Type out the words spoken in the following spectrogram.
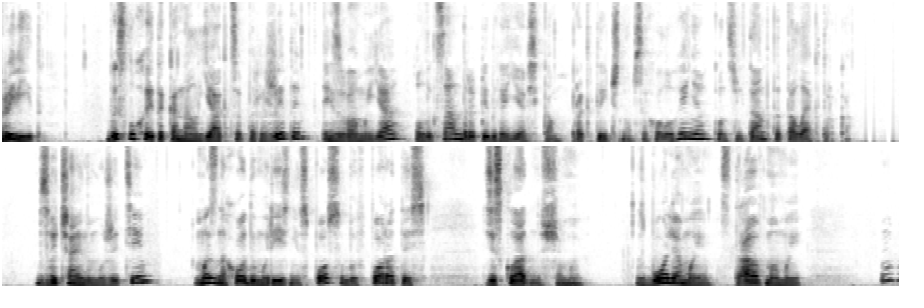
Привіт! Ви слухаєте канал Як це пережити? І з вами я, Олександра Підгаєвська, практична психологиня, консультантка та лекторка. В звичайному житті ми знаходимо різні способи впоратись зі складнощами, з болями, з травмами. Ну,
